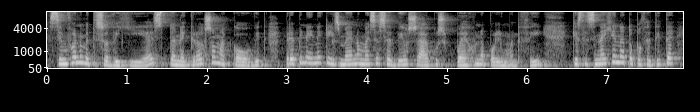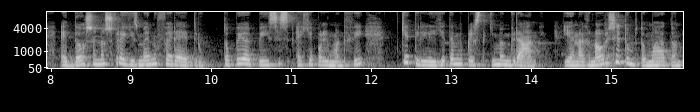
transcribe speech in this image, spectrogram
Σύμφωνα με τις οδηγίες, το νεκρό σώμα COVID πρέπει να είναι κλεισμένο μέσα σε δύο σάκους που έχουν απολυμανθεί και στη συνέχεια να τοποθετείται εντός ενός φραγισμένου φερέτρου, το οποίο επίσης έχει απολυμανθεί και τυλίγεται με πλαστική μεμβράνη. Η αναγνώριση των πτωμάτων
